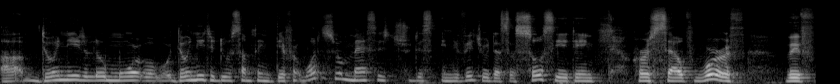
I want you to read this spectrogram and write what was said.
Um, do I need a little more? Do I need to do something different? What is your message to this individual that's associating her self worth with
